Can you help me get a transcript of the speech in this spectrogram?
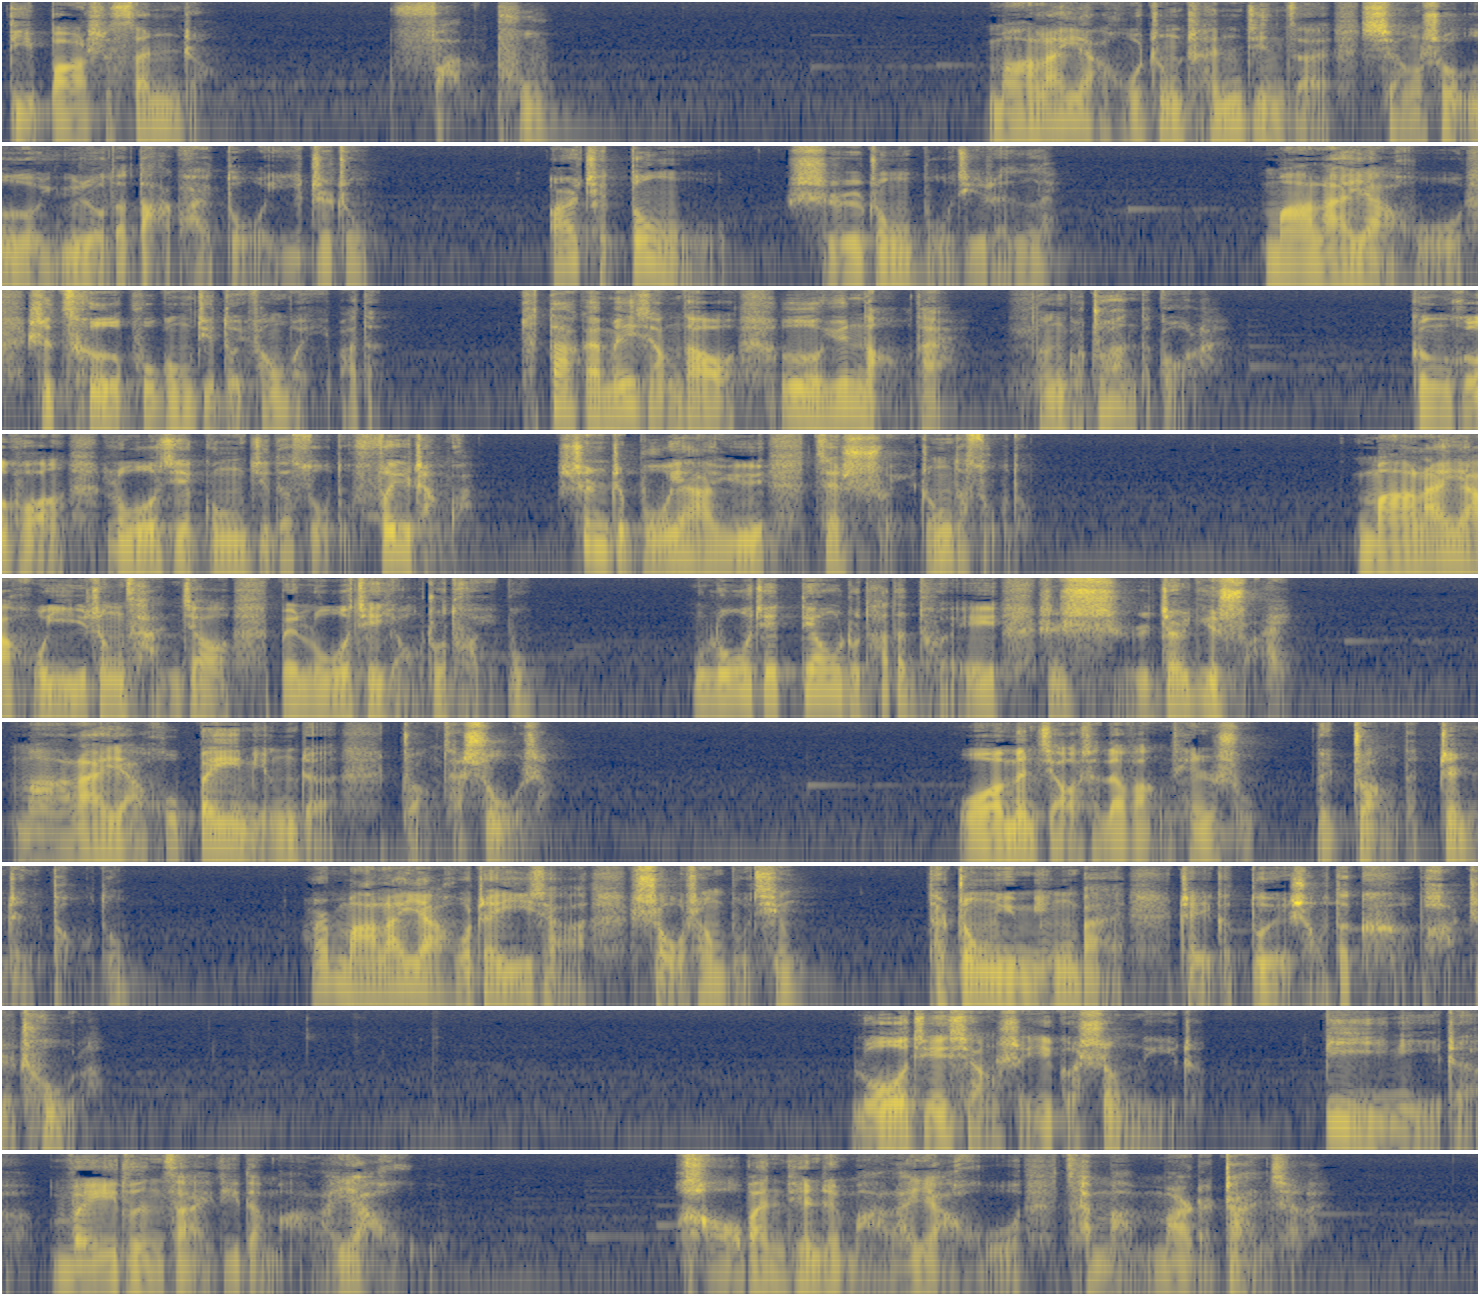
第八十三章反扑。马来亚虎正沉浸在享受鳄鱼肉的大快朵颐之中，而且动物始终不及人类。马来亚虎是侧扑攻击对方尾巴的，他大概没想到鳄鱼脑袋能够转得过来，更何况罗杰攻击的速度非常快，甚至不亚于在水中的速度。马来亚虎一声惨叫，被罗杰咬住腿部。罗杰叼住他的腿，是使劲一甩。马来亚虎悲鸣着撞在树上。我们脚下的望天树被撞得阵阵抖动，而马来亚虎这一下受伤不轻。他终于明白这个对手的可怕之处了。罗杰像是一个胜利者。睥睨着委顿在地的马来亚虎，好半天，这马来亚虎才慢慢的站起来。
